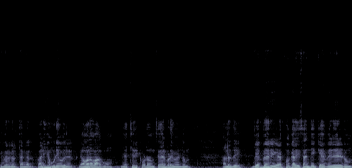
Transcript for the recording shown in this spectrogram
இவர்கள் தங்கள் வணிக முடிவுகளில் கவனமாகவும் எச்சரிக்கையுடனும் செயல்பட வேண்டும். அல்லது வெவ்வேறு இழப்புகளை சந்திக்க நேரிடும்.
